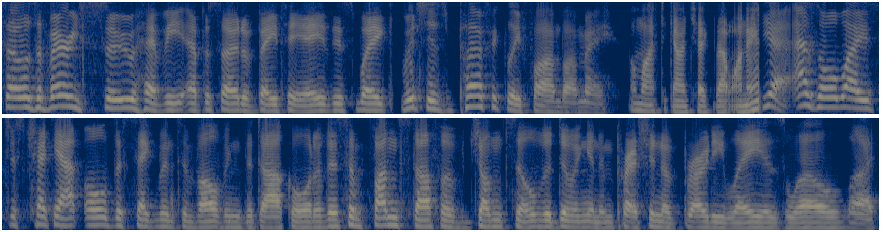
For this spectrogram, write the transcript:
So it was a very Sue heavy episode of BTE this week, which is perfectly fine by me. I might have to go and check that one out. Yeah, as always, just check out all the segments involving the Dark Order. There's some fun stuff of John Silver doing an impression of Brodie Lee as well. Like,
